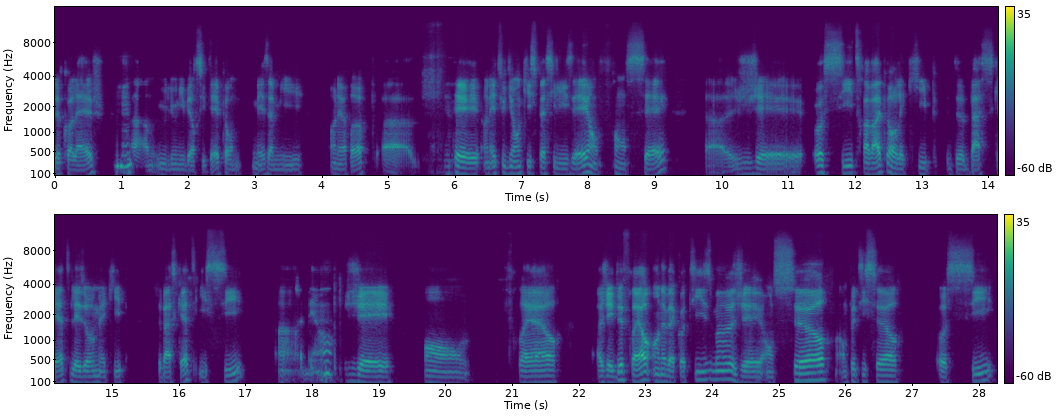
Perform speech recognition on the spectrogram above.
le collège ou l'université pour mes amis en Europe. j'étais un étudiant qui spécialisait en français euh, j'ai aussi travaillé pour l'équipe de basket, les hommes équipe de basket ici. Euh. J'ai un frère, euh, j'ai deux frères, un avec autisme, j'ai un soeur, un petit soeur aussi.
